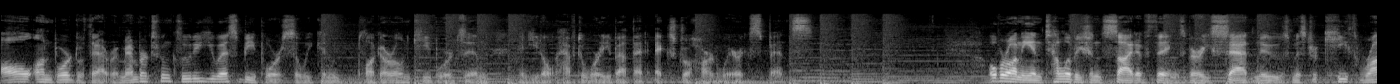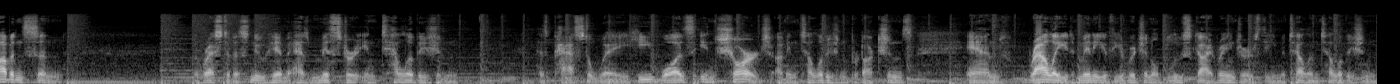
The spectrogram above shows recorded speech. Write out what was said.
all on board with that. Remember to include a USB port so we can plug our own keyboards in and you don't have to worry about that extra hardware expense. Over on the Intellivision side of things, very sad news Mr. Keith Robinson. The rest of us knew him as Mr. Intellivision has passed away. He was in charge of Intellivision Productions and rallied many of the original Blue Sky Rangers, the Mattel Intellivision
